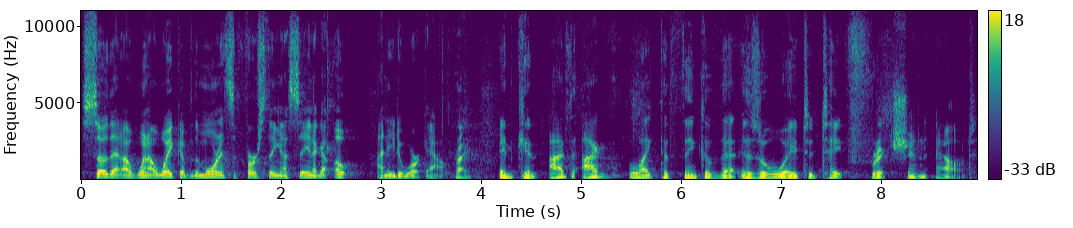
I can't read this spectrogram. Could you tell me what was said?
so that I, when I wake up in the morning, it's the first thing I see, and I go, oh, I need to work out. Right. And can I? I like to think of that as a way to take friction out.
